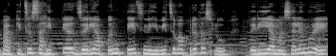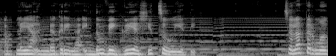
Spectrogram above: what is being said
बाकीचं साहित्य जरी आपण तेच नेहमीचं वापरत असलो तरी या मसाल्यामुळे आपल्या या अंडाकरीला एकदम वेगळी अशी चव येते. चला तर मग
